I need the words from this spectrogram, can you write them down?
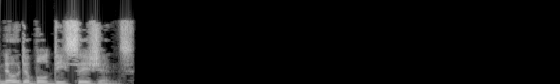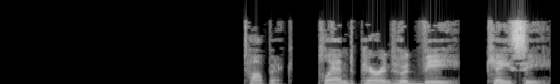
Notable decisions Planned Parenthood v. Casey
